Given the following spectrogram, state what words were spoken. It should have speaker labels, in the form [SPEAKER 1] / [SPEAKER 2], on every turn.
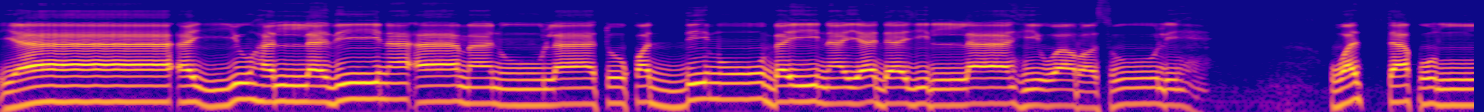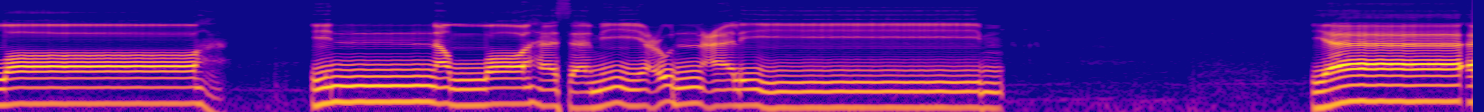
[SPEAKER 1] يا ايها الذين امنوا لا تقدموا بين يدي الله ورسوله واتقوا الله ان الله سميع عليم يا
